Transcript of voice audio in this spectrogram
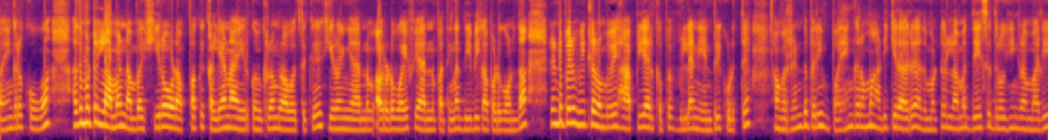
பயங்கர கோவம். அது மட்டும் இல்லாமல் நம்ம ஹீரோவோட அப்பாவுக்கு கல்யாணம் ஆகிருக்கும் விக்ரம் ராவத்துக்கு. ஹீரோயின் யாருன்னு அவரோட ஒய்ஃப் யாருன்னு பார்த்தீங்கன்னா தீபிகா படுகோன் தான். ரெண்டு பேரும் வீட்டில் ரொம்பவே ஹாப்பியாக இருக்கப்ப வில்லன் என்ட்ரி கொடுத்து அவங்க ரெண்டு பேரையும் பயங்கரமாக அடிக்கிறாரு. அது மட்டும் இல்லாமல் தேச துரோகிங்கிற மாதிரி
